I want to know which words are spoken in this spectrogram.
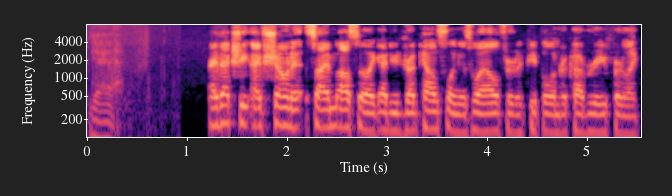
yeah. I've actually I've shown it. So I'm also like I do drug counseling as well for like people in recovery for like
